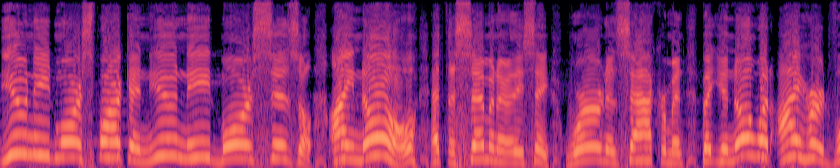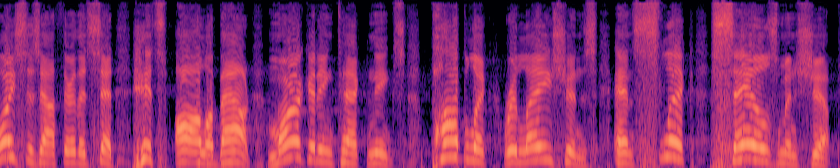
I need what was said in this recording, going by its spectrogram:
You need more spark and you need more sizzle. I know at the seminary they say word and sacrament, but you know what? I heard voices out there that said it's all about marketing techniques, public relations, and slick salesmanship.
